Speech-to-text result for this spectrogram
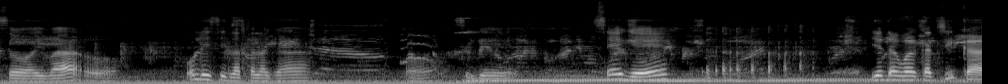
So, di ba? O. Uli sila talaga. O, sige. Sige. Yun ang mga katsika.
